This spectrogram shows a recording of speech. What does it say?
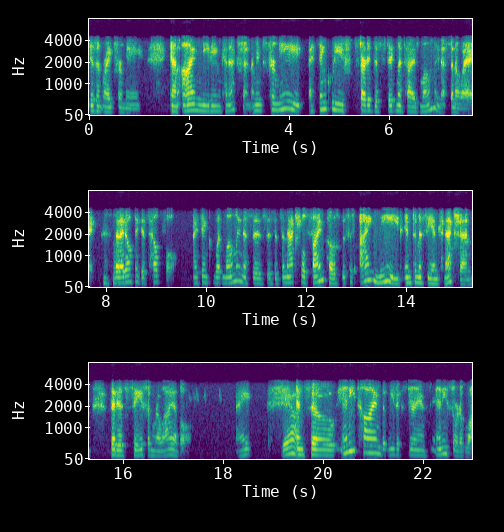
isn't right for me," and I'm needing connection. I mean, for me, I think we've started to stigmatize loneliness in a way that I don't think is helpful. I think what loneliness is is it's an actual signpost that says I need intimacy and connection that is safe and reliable. Right? Yeah. And so any time that we've experienced any sort of loss,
